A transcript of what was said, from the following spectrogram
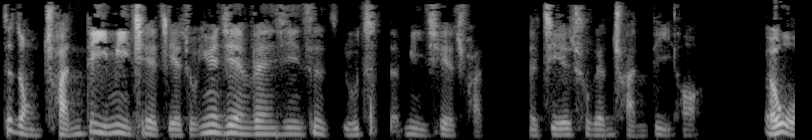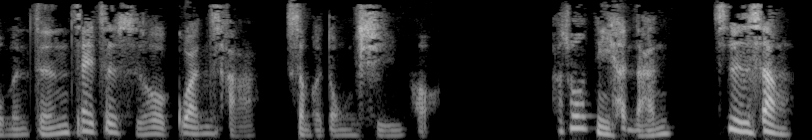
这种传递密切接触，因为精神分析是如此的密切传的接触跟传递，哦，而我们只能在这时候观察什么东西，哦，他说你很难，事实上，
